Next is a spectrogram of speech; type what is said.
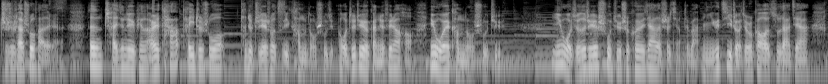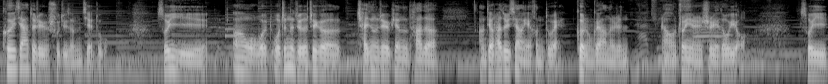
支持他说法的人。但柴静这个片子，而且他他一直说，他就直接说自己看不懂数据。我对这个感觉非常好，因为我也看不懂数据。因为我觉得这些数据是科学家的事情，对吧？你一个记者就是告诉大家科学家对这个数据怎么解读。所以，嗯，我我我真的觉得这个柴静的这个片子，它的啊调查对象也很对，各种各样的人，然后专业人士也都有。所以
